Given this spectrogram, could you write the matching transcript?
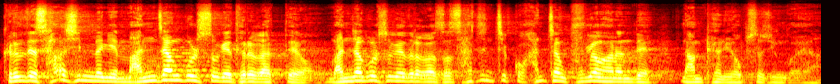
그런데 40명이 만장굴 속에 들어갔대요. 만장굴 속에 들어가서 사진 찍고 한참 구경하는데 남편이 없어진 거야.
